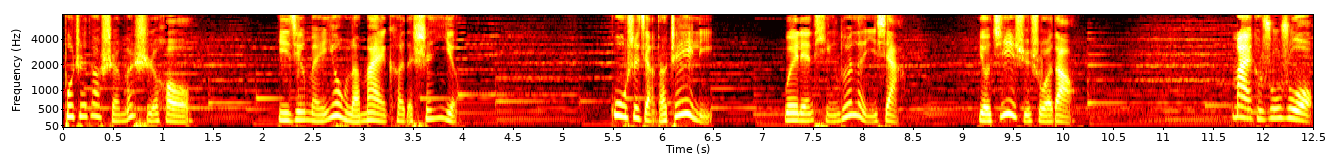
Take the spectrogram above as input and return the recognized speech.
不知道什么时候，已经没有了麦克的身影。故事讲到这里，威廉停顿了一下，又继续说道：“麦克叔叔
